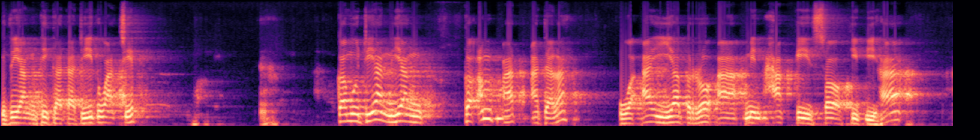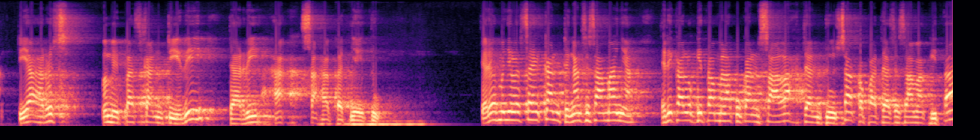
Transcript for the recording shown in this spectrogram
Itu yang tiga tadi itu wajib. Kemudian yang keempat adalah wa ayya berro'a min haqqi sohibiha dia harus membebaskan diri dari hak sahabatnya itu jadi menyelesaikan dengan sesamanya. Jadi kalau kita melakukan salah dan dosa kepada sesama kita,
